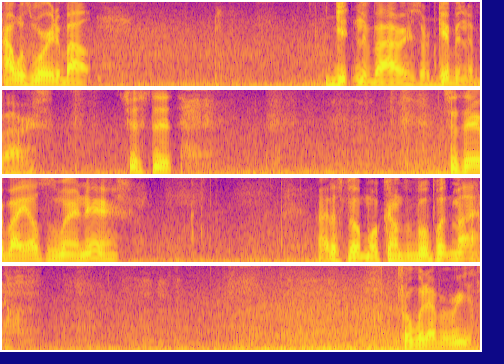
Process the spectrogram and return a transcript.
I was worried about getting the virus or giving the virus. Just that since everybody else was wearing theirs, I just felt more comfortable putting mine on. For whatever reason.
